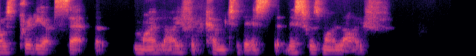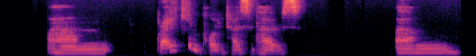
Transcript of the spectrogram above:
was pretty upset that my life had come to this, that this was my life. Um, breaking point, I suppose. Um,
